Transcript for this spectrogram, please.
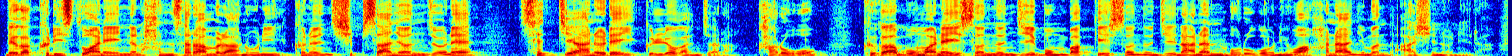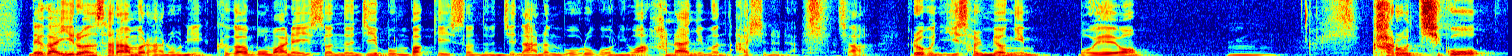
내가 그리스도 안에 있는 한 사람을 아노니 그는 14년 전에 셋째 하늘에 이끌려 간 자라. 가로 그가 몸 안에 있었는지 몸 밖에 있었는지 나는 모르거니와 하나님은 아시느니라. 내가 이런 사람을 아노니 그가 몸 안에 있었는지 몸 밖에 있었는지 나는 모르거니와 하나님은 아시느니라. 자 여러분 이 설명이 뭐예요? 음, 가로치고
